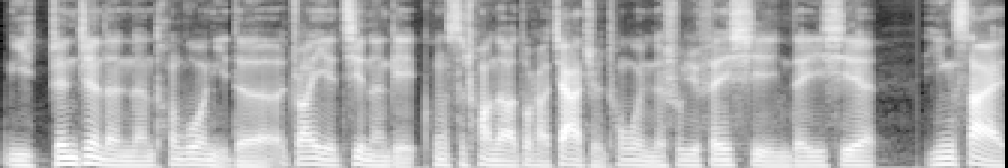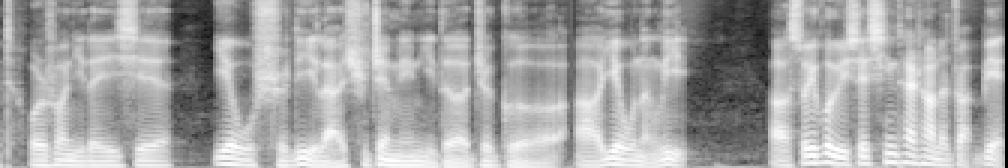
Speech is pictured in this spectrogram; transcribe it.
你真正的能通过你的专业技能给公司创造多少价值，通过你的数据分析、你的一些 insight，或者说你的一些业务实力来去证明你的这个啊、业务能力啊、所以会有一些心态上的转变，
